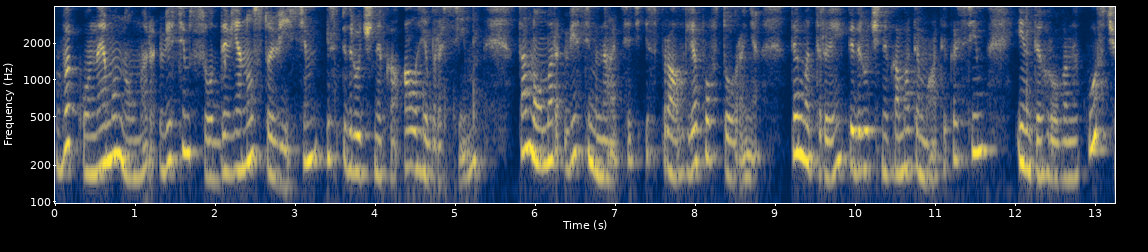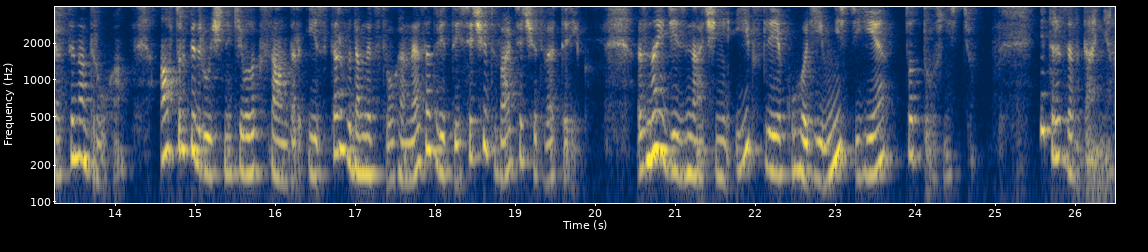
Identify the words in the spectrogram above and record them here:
Виконуємо номер 898 із підручника Алгебра 7 та номер 18 із прав для повторення теми 3 підручника Математика 7, інтегрований курс, частина 2. Автор підручників Олександр Істер, видавництво Генеза 2024 рік. Знайдіть значення х, для якого рівність є тотожністю. І три завдання.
